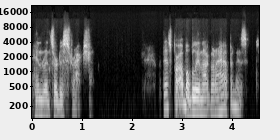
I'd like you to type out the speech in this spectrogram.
hindrance or distraction. But that's probably not going to happen, is it?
